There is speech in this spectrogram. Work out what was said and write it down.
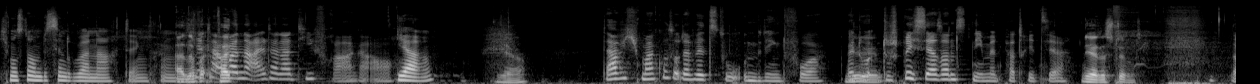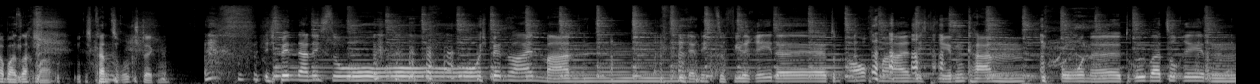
Ich muss noch ein bisschen drüber nachdenken. Also, Ich hätte falls- aber eine Alternativfrage auch. ja. ja. Darf ich, Markus, oder willst du unbedingt vor? Weil Nee, du, nee. du sprichst ja sonst nie mit Patricia. ja, das stimmt. Aber sag mal, ich kann zurückstecken. Ich bin da nicht so, ich bin nur ein Mann, der nicht so viel redet und auch mal nicht reden kann, ohne drüber zu reden.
